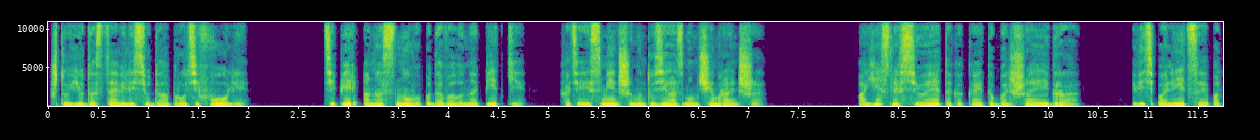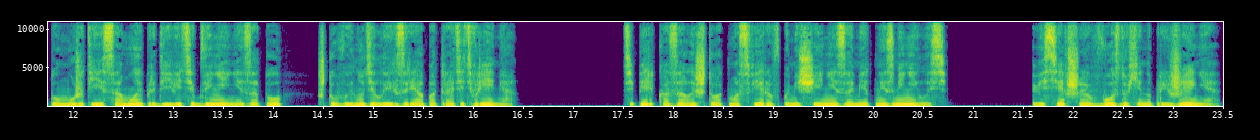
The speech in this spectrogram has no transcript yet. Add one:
что ее доставили сюда против воли. Теперь она снова подавала напитки, хотя и с меньшим энтузиазмом, чем раньше. А если все это какая-то большая игра? Ведь полиция потом может ей самой предъявить обвинение за то, что вынудила их зря потратить время. Теперь казалось, что атмосфера в помещении заметно изменилась. Висевшее в воздухе напряжение,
